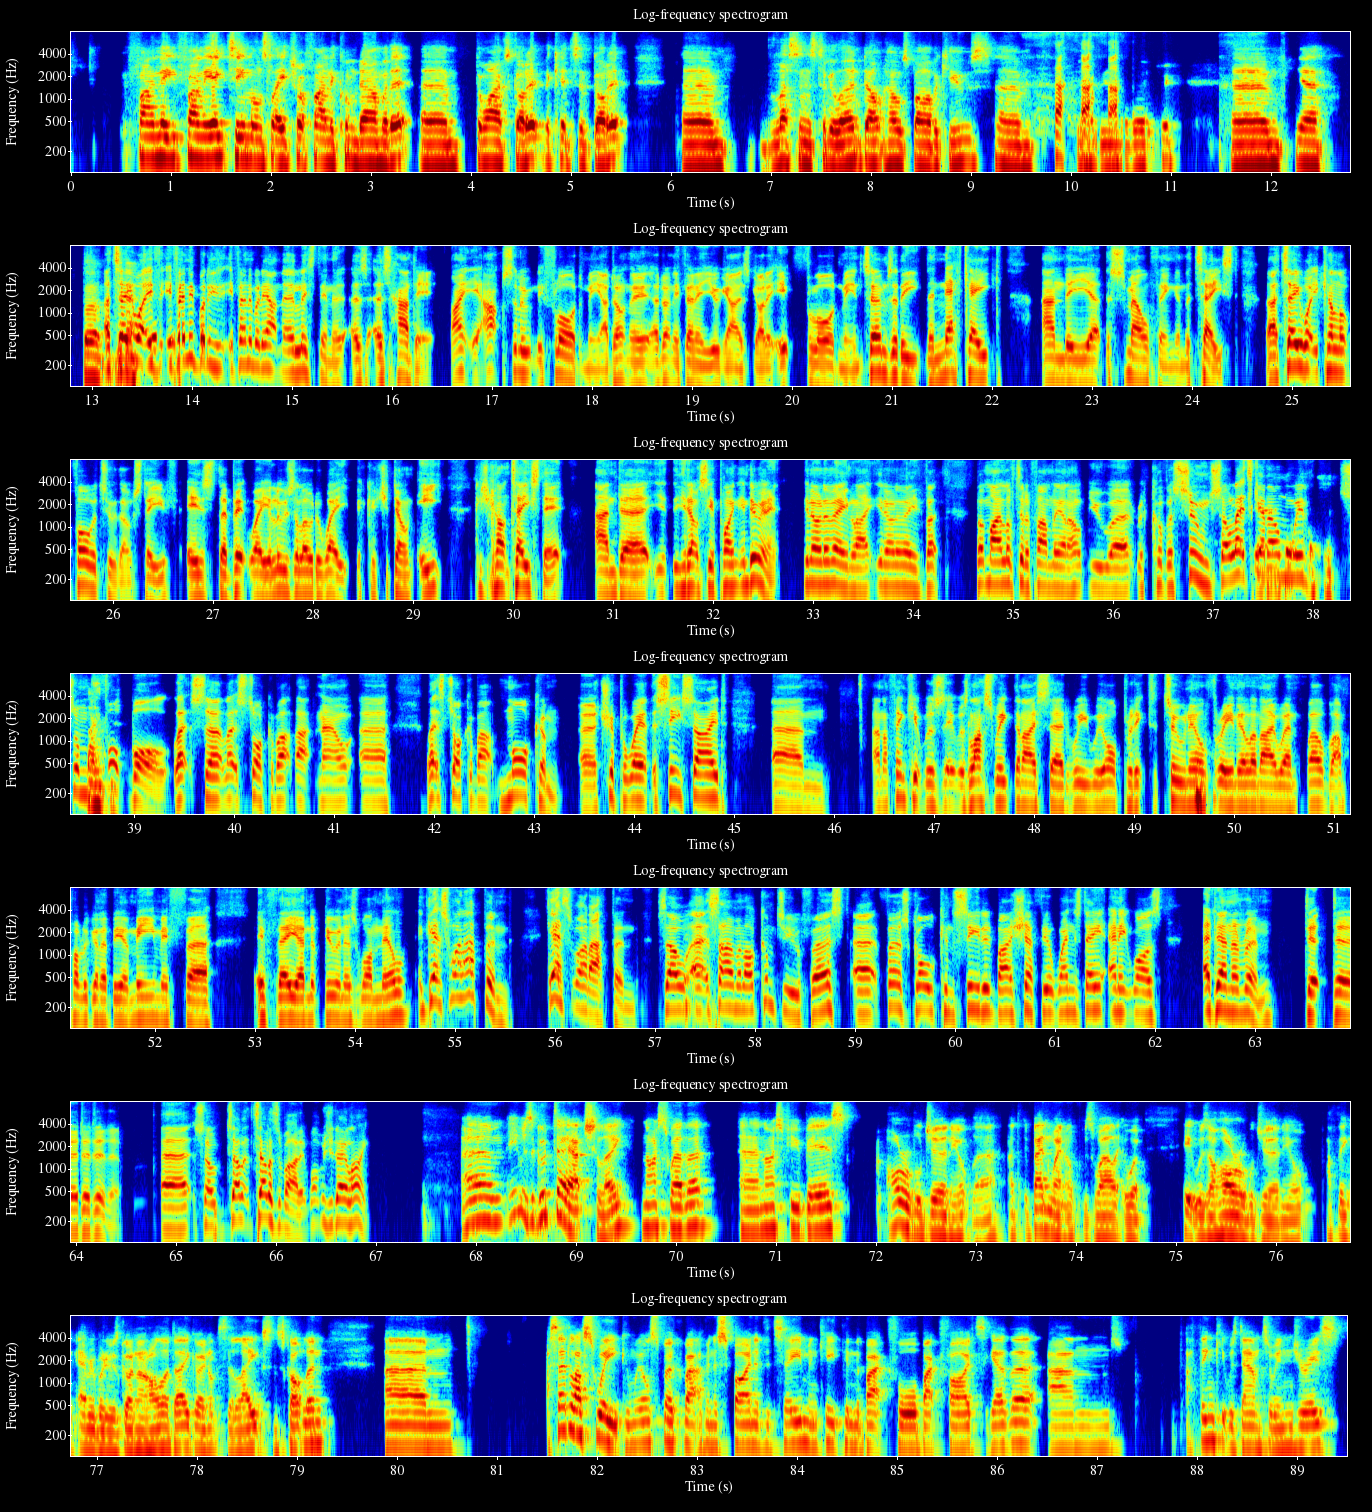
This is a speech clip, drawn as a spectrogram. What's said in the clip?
finally, finally, eighteen months later, I finally come down with it. Um, the wife's got it. The kids have got it. Um, lessons to be learned: don't host barbecues. Um, um, yeah, but I tell yeah. you what, if, if anybody if anybody out there listening has, has had it, I, it absolutely floored me. I don't know I don't know if any of you guys got it. It floored me in terms of the the neck ache and the uh, the smell thing and the taste. I tell you what, you can look forward to though, Steve, is the bit where you lose a load of weight because you don't eat because you can't taste it and uh, you, you don't see a point in doing it. You know what I mean? Like, you know what I mean? But but my love to the family, and I hope you uh, recover soon. So let's get on with some football. Let's uh, let's talk about that now. Uh, let's talk about Morecambe uh, trip away at the seaside. Um, and I think it was it was last week that I said we we all predicted two 0 three 0 and I went well, but I'm probably going to be a meme if uh, if they end up doing us one 0 And guess what happened? Guess what happened? So uh, Simon, I'll come to you first. Uh, first goal conceded by Sheffield Wednesday, and it was Uh, so tell tell us about it. What was your day like? Um, it was a good day actually. Nice weather, uh, nice few beers. Horrible journey up there. Ben went up as well. It was it was a horrible journey up. I think everybody was going on holiday, going up to the lakes in Scotland. Um, I said last week, and we all spoke about having a spine of the team and keeping the back four, back five together. And I think it was down to injuries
